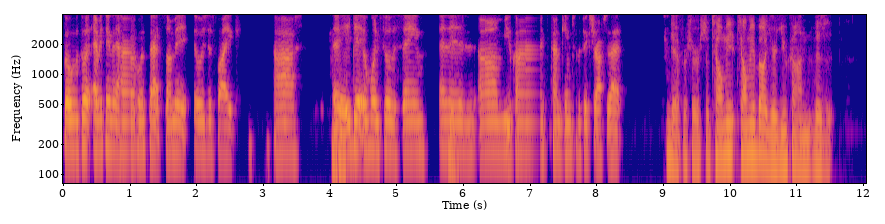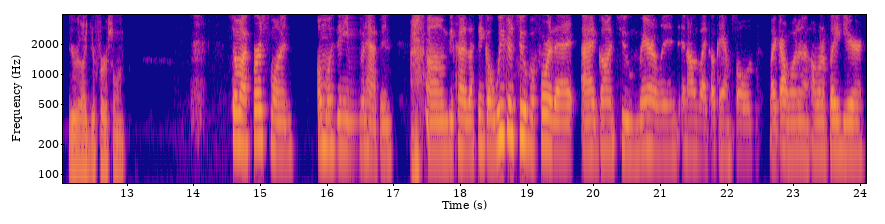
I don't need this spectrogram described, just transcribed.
But with everything that happened with that Summitt, it was just like, ah, uh, mm-hmm. it, it, did. It wouldn't feel the same. And then um, UConn kind of came to the picture after that. Yeah, for sure. So tell me, tell me about your UConn visit. Your like your first one. So my first one almost didn't even happen. um, because I think a week or two before that, I had gone to Maryland and I was like, okay, I'm sold. Like I wanna, I wanna play here.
